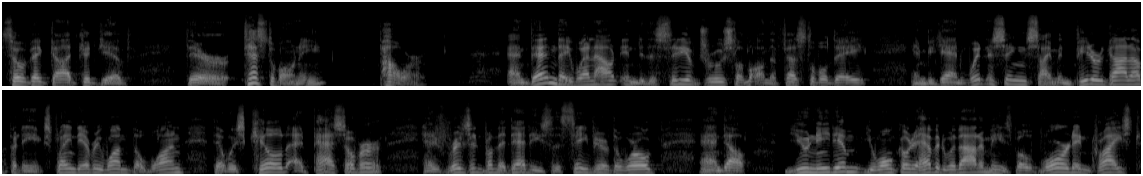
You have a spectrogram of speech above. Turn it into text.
so that God could give their testimony power. And then they went out into the city of Jerusalem on the festival day and began witnessing. Simon Peter got up and he explained to everyone the one that was killed at Passover has risen from the dead. He's the Savior of the world. And uh, you need him. You won't go to heaven without him. He's both Lord and Christ.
